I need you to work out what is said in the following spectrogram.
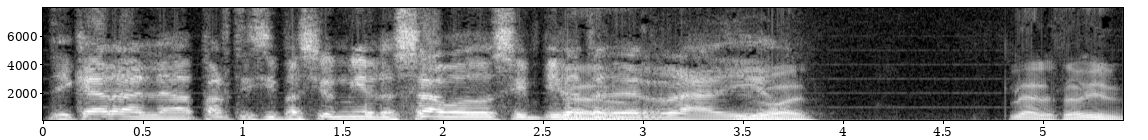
de cara a la participación mía los sábados en Piratas Claro, de Radio. Igual. Claro, está bien.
